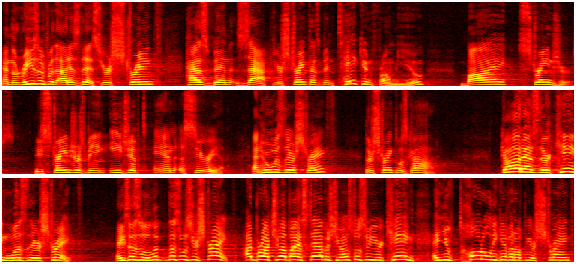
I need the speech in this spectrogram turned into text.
And the reason for that is this your strength has been zapped, your strength has been taken from you by strangers. These strangers being Egypt and Assyria. And who was their strength? Their strength was God. God, as their king, was their strength. And he says, well, Look, this was your strength. I brought you up, I established you. I was supposed to be your king, and you've totally given up your strength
